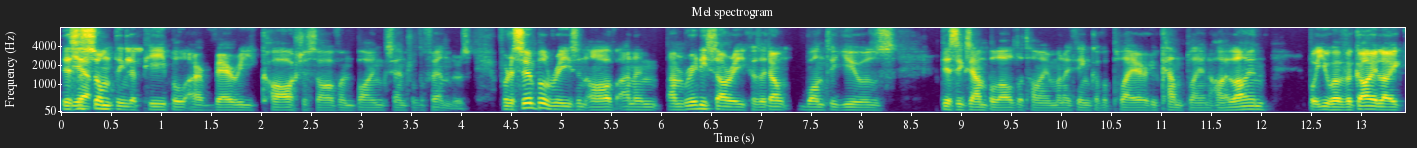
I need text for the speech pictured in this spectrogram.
this yeah. is something that people are very cautious of when buying central defenders for the simple reason of, and I'm I'm really sorry because I don't want to use this example all the time when I think of a player who can't play in a high line, but you have a guy like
